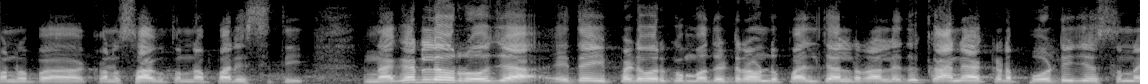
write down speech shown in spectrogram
కొనసా కొనసాగుతున్న పరిస్థితి. నగర్లో రోజా అయితే ఇప్పటి మొదటి రౌండ్ ఫలితాలు రాలేదు. కానీ అక్కడ పోటీ చేస్తున్న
